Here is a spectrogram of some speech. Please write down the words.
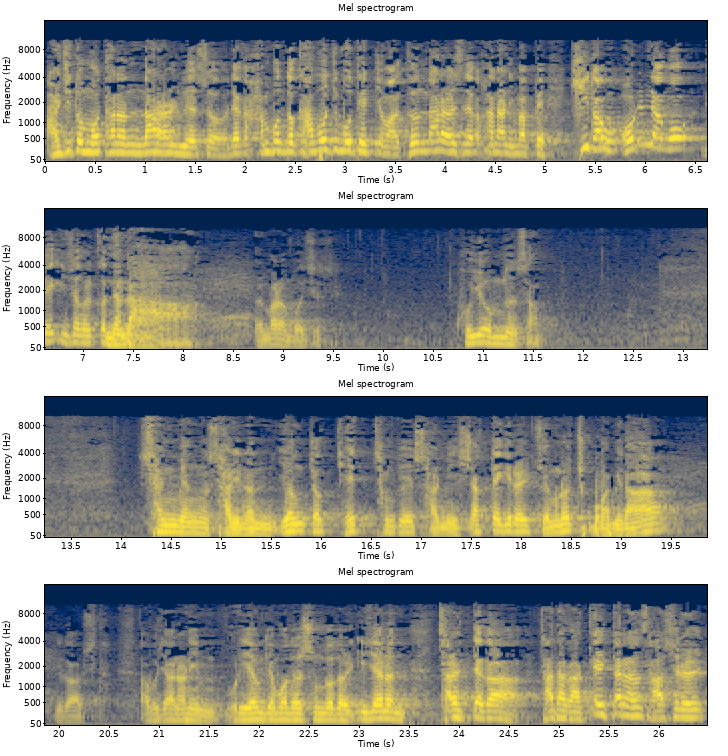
알지도 못하는 나라를 위해서 내가 한 번도 가보지 못했지만 그 나라에서 내가 하나님 앞에 기도하고 올인하고 내 인생을 끝낸다. 얼마나 멋있어요. 후회 없는 삶. 생명 살리는 영적 재창조의 삶이 시작되기를 제문으로 축복합니다. 기도합시다. 아버지 하나님, 우리 영계 모든 성도들, 이제는 잘 때가, 자다가 깰 때라는 사실을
